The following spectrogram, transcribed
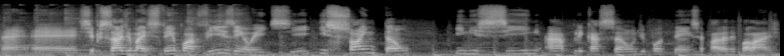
Né? É, se precisar de mais tempo, avisem o HC e só então iniciem a aplicação de potência para a decolagem.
